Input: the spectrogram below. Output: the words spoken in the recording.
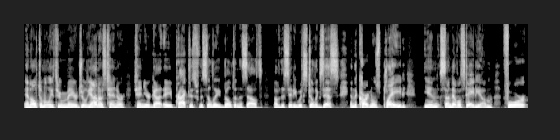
and ultimately, through Mayor Giuliano's tenure, tenure, got a practice facility built in the south of the city, which still exists. And the Cardinals played in Sun Devil Stadium for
